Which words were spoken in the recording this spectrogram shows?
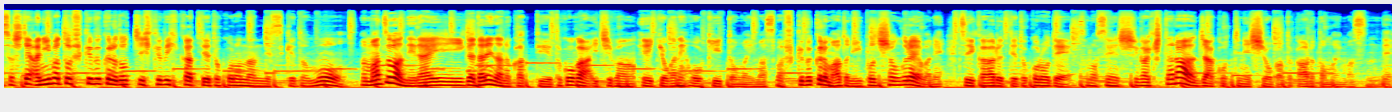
そしてアニバと福袋どっち引くべきかっていうところなんですけども、まずは狙いが誰なのかっていうところが一番影響がね、大きいと思います。まあ、福袋もあと2ポジションぐらいはね、追加あるっていうところで、その選手が来たら、じゃあこっちにしようかとかあると思いますんで、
